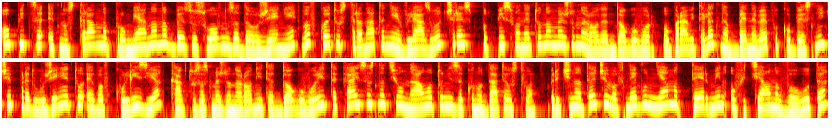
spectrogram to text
опит за едностранна промяна на безусловно задължение, в което страната ни е влязла чрез подписването на международен договор. Управителят на БНБ пък обясни, че предложението е в колизия както с международните договори, така и с националното ни законодателство. Причината е, че в него няма няма термин официална валута,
